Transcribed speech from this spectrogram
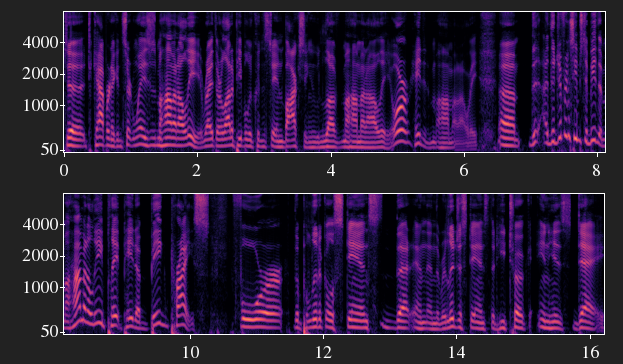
to to Kaepernick in certain ways is Muhammad Ali. Right, there are a lot of people who couldn't stand boxing who loved Muhammad Ali or hated Muhammad Ali. Um, the the difference seems to be that Muhammad Ali paid a big price for the political stance that and, and the religious stance that he took in his day.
